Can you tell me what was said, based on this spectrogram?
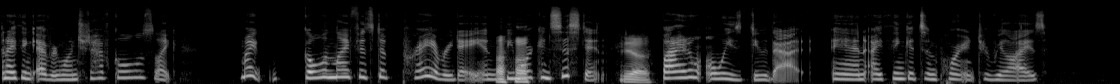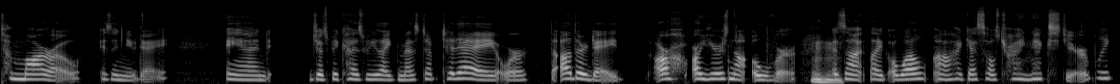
And I think everyone should have goals. Like my goal in life is to pray every day and be Uh-huh. more consistent. Yeah. But I don't always do that. And I think it's important to realize tomorrow is a new day. And just because we like messed up today or the other day, our our year's not over. hmm It's not like, oh, well, uh, I guess I'll try next year. Like,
